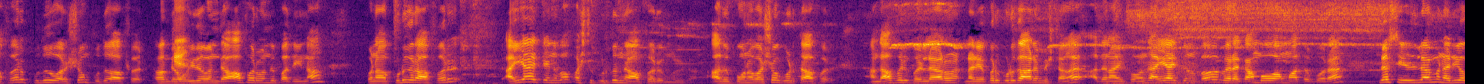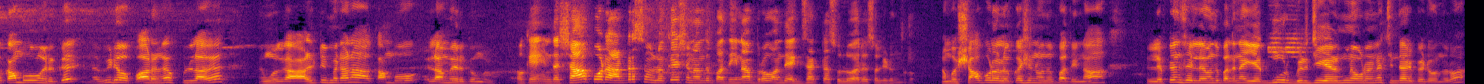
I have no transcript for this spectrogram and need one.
ஆஃபர் புது வருஷம் புது ஆஃபர் Okay. இது வந்து ஆஃபர் வந்து பாத்தீங்கன்னா இப்போ நான் கொடுக்குற ஆஃபர் ஐயாயிரத்தி ஐநூறுபா ஃபர்ஸ்ட் கொடுத்துருந்த ஆஃபர் உங்களுக்கு. அது போன வருஷம் கொடுத்த ஆஃபர் அந்த ஆஃபர் இப்போ எல்லாரும் நிறைய பேர் கொடுக்க ஆரம்பிச்சிட்டாங்க. அதை நான் இப்போ வந்து ஐயாயிரத்தி ஐநூறுபா வேற காம்போவாக மாற்ற போறேன். ப்ளஸ் இது இல்லாமல் நிறைய காம்போவும் இருக்கு. இந்த வீடியோவை பாருங்க ஃபுல்லாகவே உங்களுக்கு அல்டிமேட்டான காம்போ எல்லாமே இருக்கு உங்களுக்கு. ஓகே இந்த ஷாப்போட அட்ரஸும் லொகேஷன் வந்து பார்த்தீங்கன்னா ப்ரோ வந்து எக்ஸாக்டாக சொல்லுவார். சொல்லிடுங்க ப்ரோ நம்ம ஷாப்போட லொக்கேஷன் வந்து பார்த்தீங்கன்னா லெஃப்ட் ஹேண்ட் சைடில் வந்து பார்த்தீங்கன்னா எக்மூர் பிரிட்ஜ் இறங்கின உடனே சிந்தாரிப்பேட் வந்துடும்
